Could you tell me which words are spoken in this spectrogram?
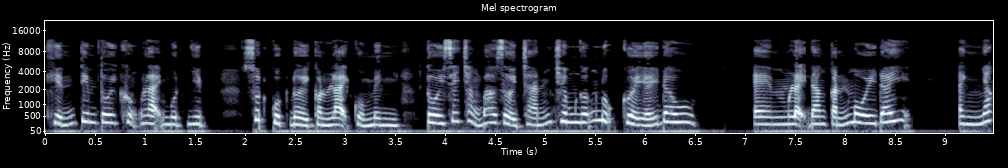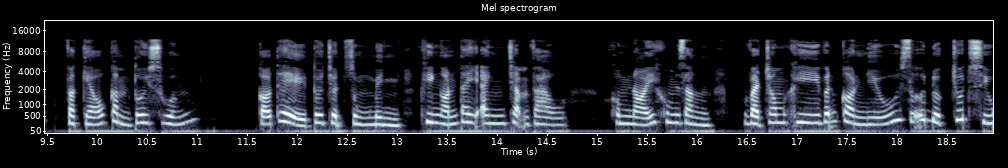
khiến tim tôi khựng lại một nhịp. Suốt cuộc đời còn lại của mình, tôi sẽ chẳng bao giờ chán chiêm ngưỡng nụ cười ấy đâu. Em lại đang cắn môi đấy. Anh nhắc và kéo cầm tôi xuống. Có thể tôi chợt dùng mình khi ngón tay anh chạm vào, không nói không rằng, và trong khi vẫn còn níu giữ được chút xíu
